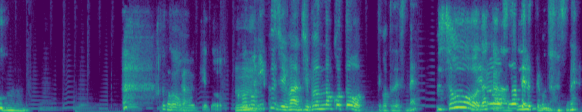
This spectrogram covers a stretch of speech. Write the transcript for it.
うん、とか思うけど。この育児は自分のことをってことですね、そう、だから。育てるってことですね。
